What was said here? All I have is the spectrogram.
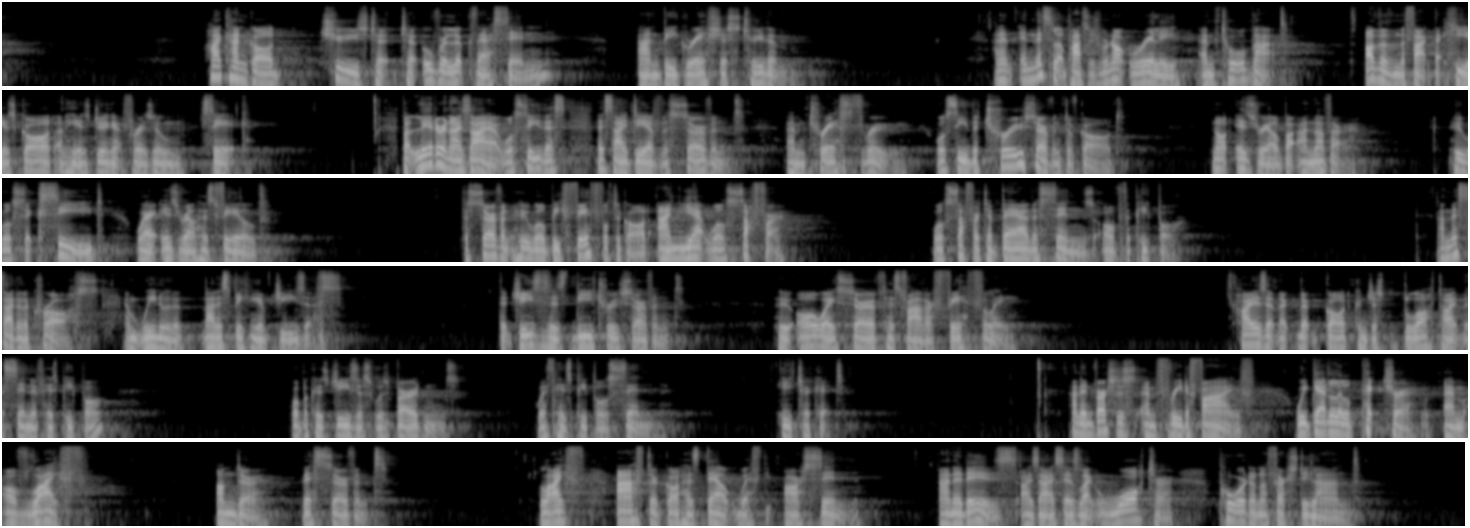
How can God choose to, to overlook their sin and be gracious to them. And in, in this little passage, we're not really um, told that, other than the fact that he is God and he is doing it for his own sake. But later in Isaiah, we'll see this, this idea of the servant um, traced through. We'll see the true servant of God, not Israel, but another, who will succeed where Israel has failed the servant who will be faithful to God and yet will suffer, will suffer to bear the sins of the people. And this side of the cross, and we know that that is speaking of Jesus. That Jesus is the true servant who always served his Father faithfully. How is it that, that God can just blot out the sin of his people? Well, because Jesus was burdened with his people's sin, he took it. And in verses um, 3 to 5, we get a little picture um, of life under this servant. Life after God has dealt with our sin. And it is, Isaiah says, like water poured on a thirsty land.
